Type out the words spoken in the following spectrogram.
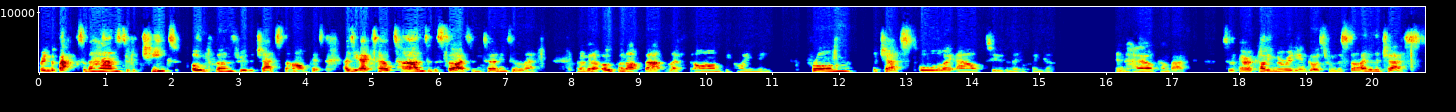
Bring the backs of the hands to the cheeks, open through the chest, the armpits. As you exhale, turn to the sides and turning to the left. And I'm going to open up that left arm behind me from the chest all the way out to the middle finger. Inhale, come back. So the pericardial meridian goes from the side of the chest,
